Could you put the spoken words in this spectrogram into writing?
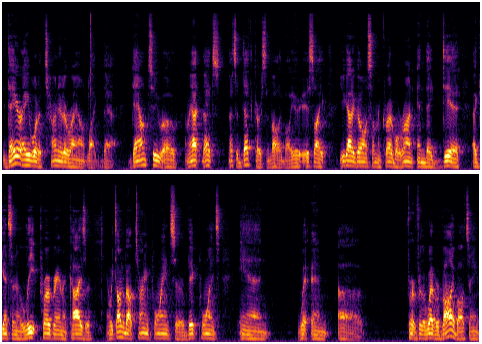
they are able to turn it around like that, down 2-0. I mean, that, that's that's a death curse in volleyball. You're, it's like you got to go on some incredible run, and they did against an elite program in Keiser. And we talked about turning points or big points in and uh, for for the Webber volleyball team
